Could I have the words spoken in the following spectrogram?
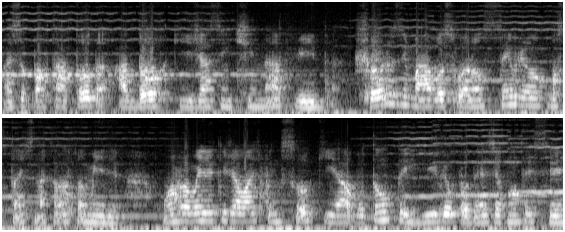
vai suportar toda a dor que já senti na vida. Choros e mágoas foram sempre uma constante naquela família, uma família que jamais pensou que algo tão terrível pudesse acontecer.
